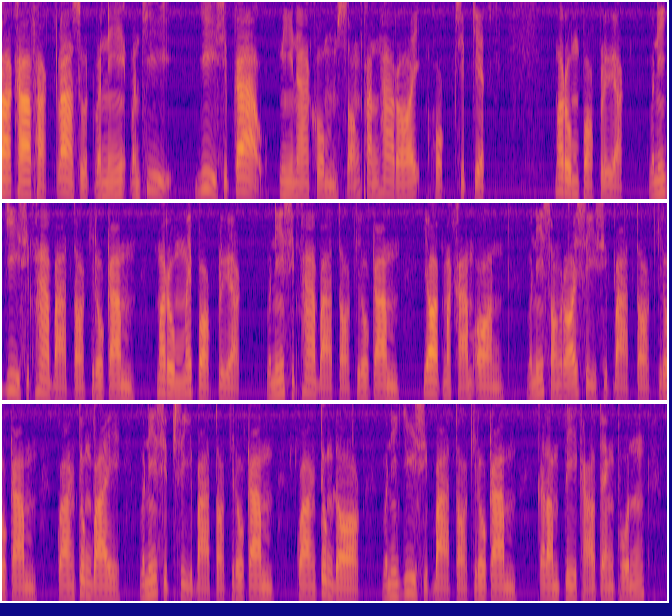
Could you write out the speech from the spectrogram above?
ราคาผักล่าสุดวันนี้วันที่ 29 มีนาคม 2567 มะรุมปอกเปลือก วันนี้ 25 บาทต่อกิโลกรัม มะรุมไม่ปอกเปลือก วันนี้ 15 บาทต่อกิโลกรัม ยอดมะขามอ่อน วันนี้ 240 บาทต่อกิโลกรัม กวางตุ้งใบ วันนี้ 14 บาทต่อกิโลกรัม กวางตุ้งดอก วันนี้ 20 บาทต่อกิโลกรัมกระลำปลีขาวแตงผล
